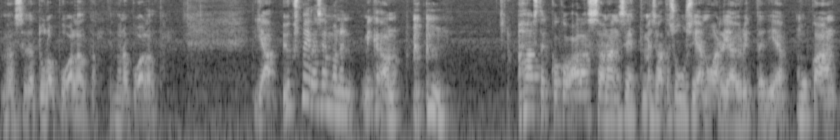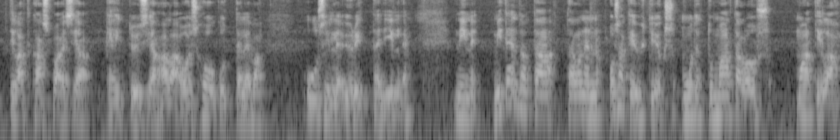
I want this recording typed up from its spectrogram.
myös sitä tulopuolelta ja menopuolelta. Ja yksi meillä semmoinen, mikä on haaste koko alassa on aina se, että me saataisiin uusia nuoria yrittäjiä mukaan, tilat kasvaisi ja kehittyisi ja ala olisi houkutteleva uusille yrittäjille. Niin miten tota, tällainen osakeyhtiöksi muutettu maatalous maatila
